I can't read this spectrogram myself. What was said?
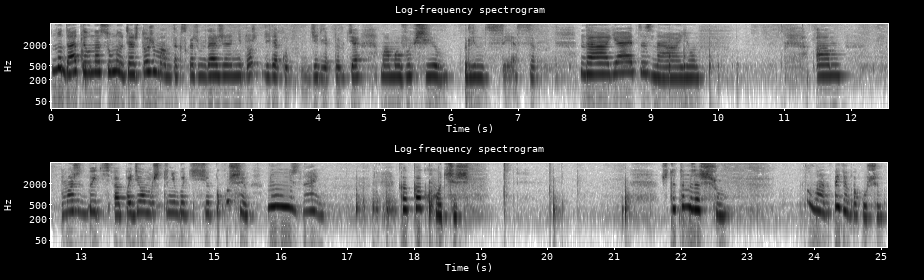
Ну да, ты у нас умный, у тебя же тоже мама, так скажем, даже не то, что директор, директор у тебя мама вообще принцесса. Да, я это знаю. Um, может быть, а пойдем что-нибудь покушаем? Ну, не знаю. Как, как хочешь. Что там за шум? Ну ладно, пойдем покушаем.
